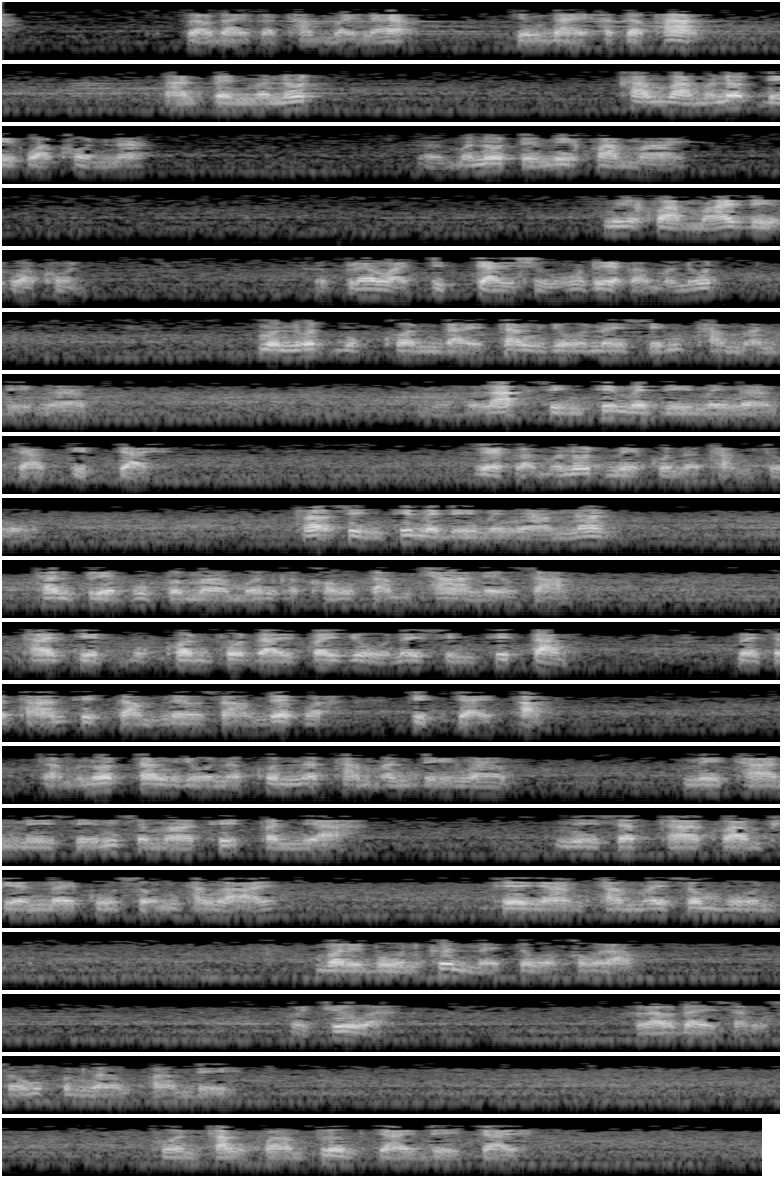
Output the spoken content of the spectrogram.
เราได้กระทำไว้แล้ว จึงได้อัตภาพอันเป็นมนุษย์ คำว่ามนุษย์ดีกว่าคนนะมนุษย์มีความหมาย มีความหมายดีกว่าคน แปลว่าจิตใจสูงเรียกว่ามนุษย์ มนุษย์บุคคลใดตั้งอยู่ในศีลธรรมอันดีงามละสิ่งที่ไม่ดีไม่งามจากจิตใจ เรียกว่ามนุษย์มีคุณธรรมสูง เพราะสิ่งที่ไม่ดีไม่งามนั้นท่านเปรียบอุปมาเหมือนกับของต่ำช้าเร็วสามถ้าจิตบุคคลผู้ใดไปอยู่ในสิ่งที่ต่ำในสถานที่ต่ำเร็วสามเรียกว่า จิตใจต่ำแต่มนุษย์ตั้งอยู่ในคุณธรรมอันดีงาม มีทานมีศีลสมาธิปัญญา มีศรัทธาความเพียรในกุศลทั้งหลาย พยายามทำให้สมบูรณ์ บริบูรณ์ขึ้นในตัวของเราก็เชื่อว่า เราได้สั่งสมคุณงามความดี ควรทำความปลื้มใจดีใจ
